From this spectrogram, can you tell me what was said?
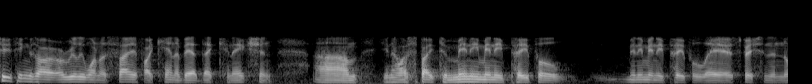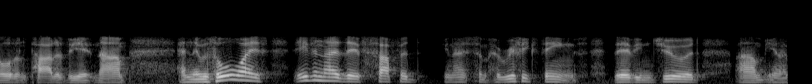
two things I really want to say, if I can, about that connection. Um, you know, I spoke to many, many people, many, many people there, especially in the northern part of Vietnam, and there was always, even though they've suffered, you know, some horrific things, they've endured, um, you know,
